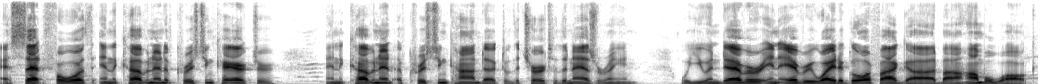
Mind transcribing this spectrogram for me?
as set forth in the covenant of Christian character and the covenant of Christian conduct of the Church of the Nazarene? Will you endeavor in every way to glorify God by a humble walk,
